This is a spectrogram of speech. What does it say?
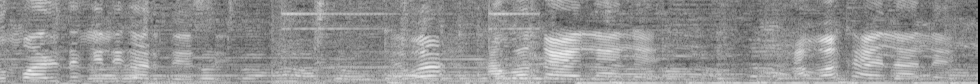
दुपारी तर किती गर्दी असते? हवा खायला आलाय. हवा खायला आलाय.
